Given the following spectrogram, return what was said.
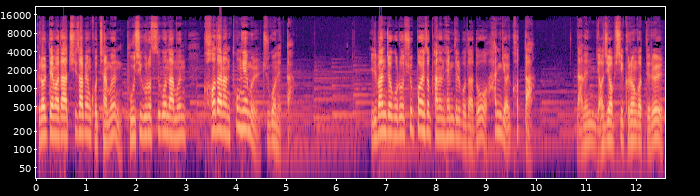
그럴 때마다 취사병 고참은 부식으로 쓰고 남은 커다란 통햄을 주곤 했다. 일반적으로 슈퍼에서 파는 햄들보다도 한결 컸다. 나는 여지없이 그런 것들을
